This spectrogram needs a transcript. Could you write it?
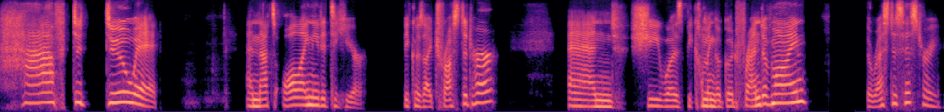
have to do it. And that's all I needed to hear because I trusted her and she was becoming a good friend of mine. The rest is history.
